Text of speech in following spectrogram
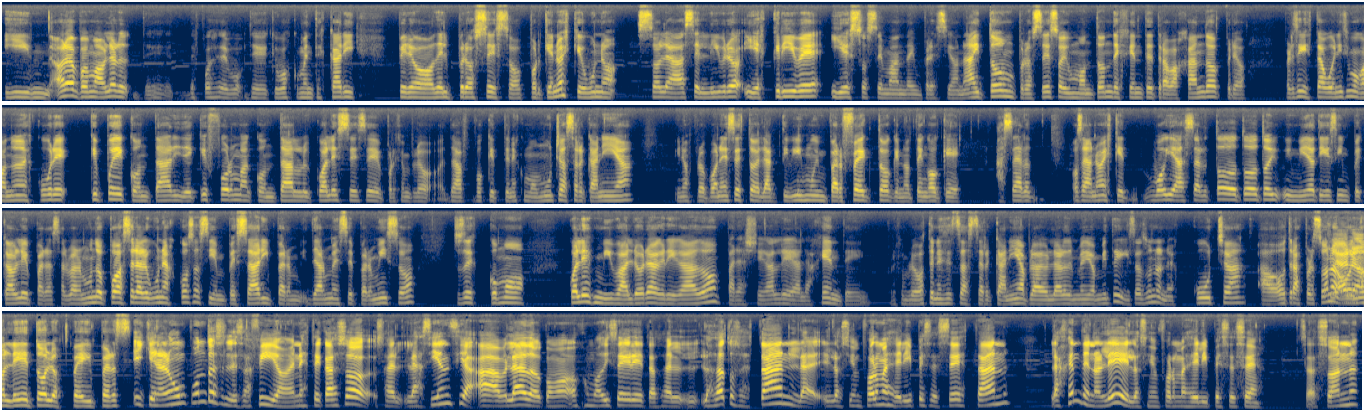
Y mm, ahora podemos hablar de- después de que vos comentes, Cari, pero del proceso, porque no es que uno sola hace el libro y escribe y eso se manda a impresión. Hay todo un proceso, hay un montón de gente trabajando, pero parece que está buenísimo cuando uno descubre qué puede contar y de qué forma contarlo y cuál es ese, por ejemplo, Daf, vos que tenés como mucha cercanía y nos propones esto del activismo imperfecto, que no tengo que hacer, o sea, no es que voy a hacer todo, todo, todo y mi vida tiene impecable para salvar el mundo, puedo hacer algunas cosas y empezar y darme ese permiso. Entonces, ¿cómo, ¿cuál es mi valor agregado para llegarle a la gente? Por ejemplo, vos tenés esa cercanía para hablar del medio ambiente que quizás uno no escucha a otras personas Claro. o no lee todos los papers. Y que en algún punto es el desafío. En este caso, o sea, la ciencia ha hablado, como, como dice Greta, o sea, los datos están, la- los informes del IPCC están. La gente no lee los informes del IPCC. O sea, son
